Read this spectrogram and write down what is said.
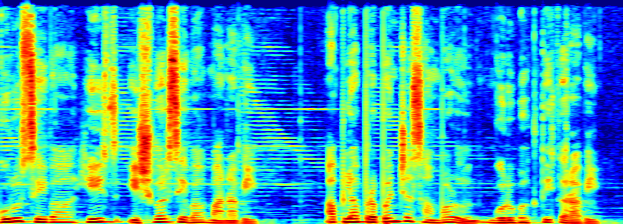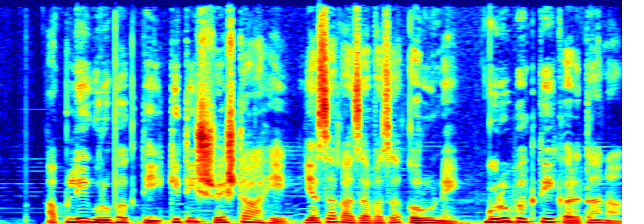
गुरुसेवा हीच ईश्वरसेवा मानावी. आपला प्रपंच सांभाळून गुरुभक्ती करावी. आपली गुरुभक्ती किती श्रेष्ठ आहे याचा गाजावाजा करू नये. गुरुभक्ती करताना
